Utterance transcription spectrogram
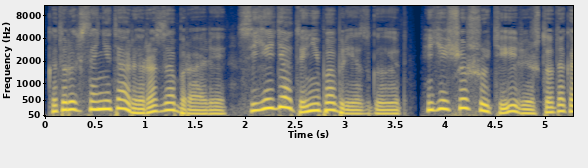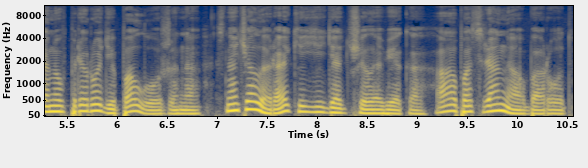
которых санитары разобрали, съедят и не побрезгуют. Еще шутили, что так оно в природе положено. Сначала раки едят человека, а после наоборот.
